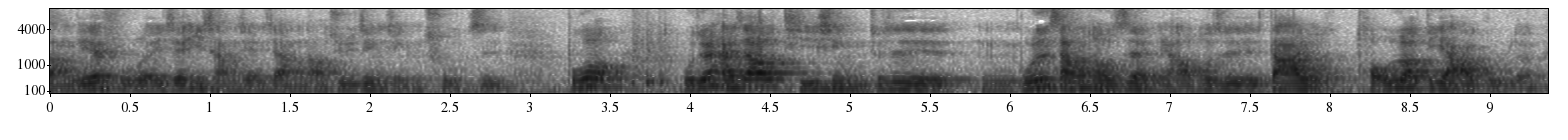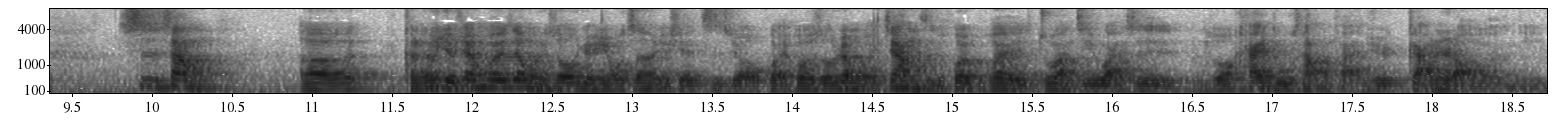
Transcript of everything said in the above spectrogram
涨跌幅的一些异常现象，然后去进行处置。不过，我觉得还是要提醒，就是嗯，无论散户投资人也好，或是大家有投入到 DR 股的，事实上，呃，可能有些人会认为说，原油真的有些自救会，或者说认为这样子会不会主管机关是你说开赌场，反而去干扰了你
